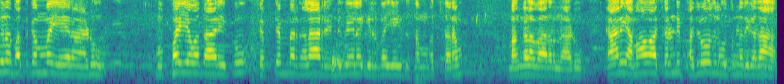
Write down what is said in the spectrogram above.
బతుకమ్మ ఏనాడు ముప్పైవ తారీఖు సెప్టెంబర్ నెల రెండు వేల ఇరవై ఐదు సంవత్సరం మంగళవారం నాడు. కానీ అమావాస్య నుండి పది రోజులు అవుతున్నది కదా.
